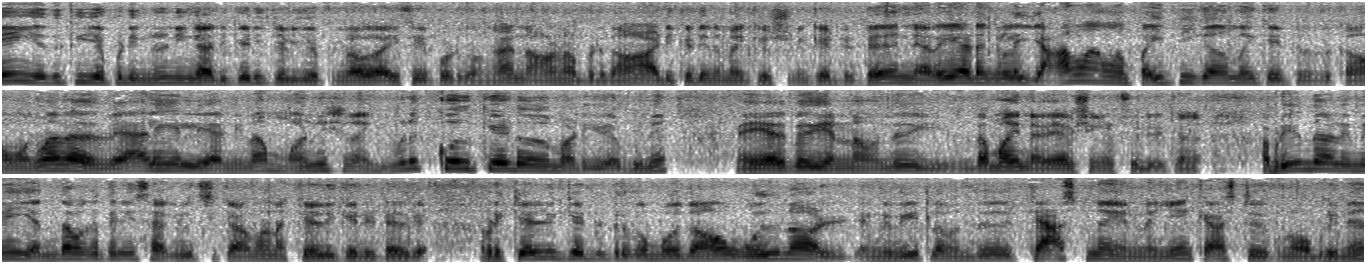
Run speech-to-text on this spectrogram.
ஏன் எதுக்கு எப்படின்னு நீங்கள் அடிக்கடி கேள்வி கேட்பீங்களா? ஒரு ஐஃபை போட்டுக்கோங்க. நானும் அப்படி தான் அடிக்கடி இந்த மாதிரி கொஸ்டின் கேட்டுட்டு நிறைய இடங்களில் யாரும் அவன் பைத்தியக்கார மாதிரி கேட்டுருக்கான் அவங்களாம் வேறு வேலையே இல்லையா? நீலாம் மனுஷனா. இவனுக்கு ஒரு கேடு வர மாட்டேங்குது அப்படின்னு நிறைய பேர் என்ன வந்து இந்த மாதிரி நிறைய விஷயங்கள் சொல்லியிருக்காங்க. அப்படி இருந்தாலுமே எந்த பக்கத்துலையும் சகலிச்சிக்காமல் நான் கேள்வி கேட்டுகிட்டே இருக்கேன். அப்படி கேள்வி கேட்டுட்டு இருக்கும்போது தான் ஒரு நாள் எங்கள் வீட்டில் வந்து கேஸ்ட்னா என்ன? ஏன் கேஸ்ட் இருக்கணும் அப்படின்னு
